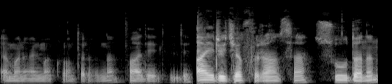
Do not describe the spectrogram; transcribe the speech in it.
Emmanuel Macron tarafından ifade edildi. Ayrıca Fransa Sudan'ın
